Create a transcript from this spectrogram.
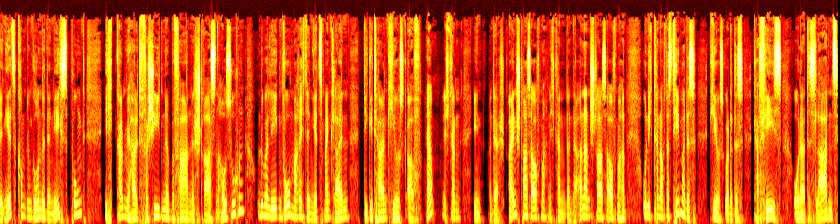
Denn jetzt kommt im Grunde der nächste Punkt. Ich kann mir halt verschiedene befahrene Straßen aussuchen und überlegen, wo mache ich denn jetzt meinen kleinen digitalen Kiosk auf. Ja, ich kann ihn an der einen Straße aufmachen, ich kann ihn an der anderen Straße aufmachen und ich kann auch das Thema des Kiosks oder des Cafés oder des Ladens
